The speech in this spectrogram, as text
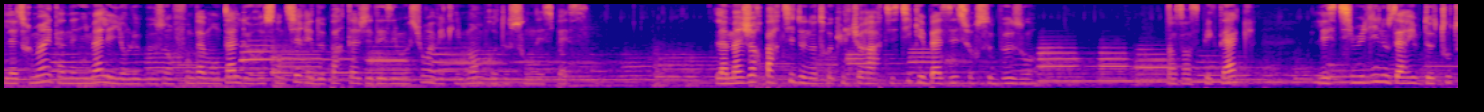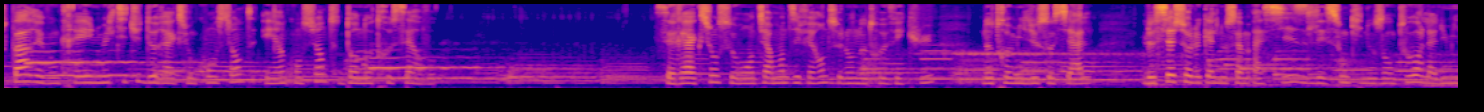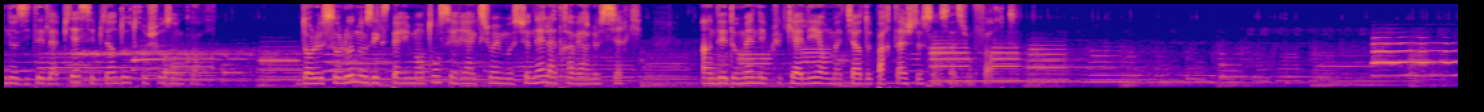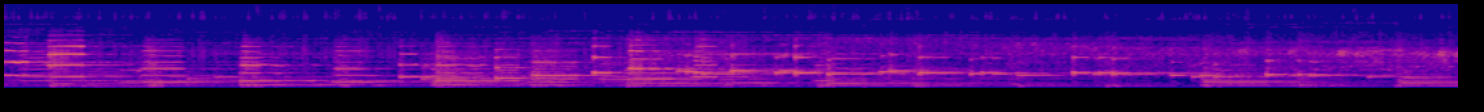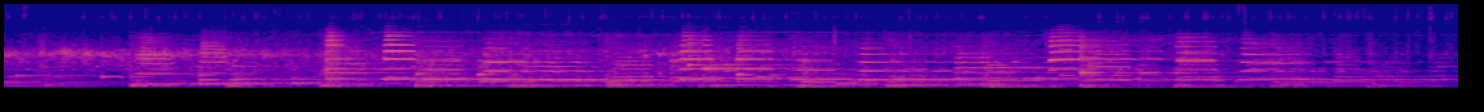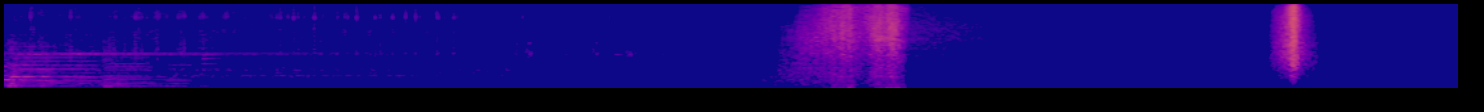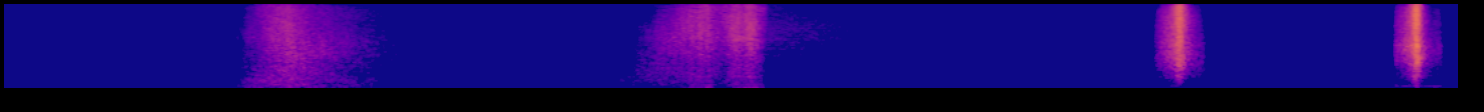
L'être humain est un animal ayant le besoin fondamental de ressentir et de partager des émotions avec les membres de son espèce. La majeure partie de notre culture artistique est basée sur ce besoin. Dans un spectacle, les stimuli nous arrivent de toutes parts et vont créer une multitude de réactions conscientes et inconscientes dans notre cerveau. Ces réactions seront entièrement différentes selon notre vécu, notre milieu social, le siège sur lequel nous sommes assises, les sons qui nous entourent, la luminosité de la pièce et bien d'autres choses encore. Dans le solo, nous expérimentons ces réactions émotionnelles à travers le cirque, un des domaines les plus calés en matière de partage de sensations fortes.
